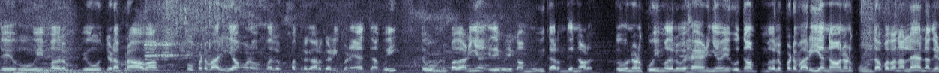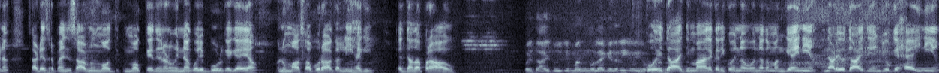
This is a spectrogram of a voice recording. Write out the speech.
ਤੇ ਉਹ ਵੀ ਮਤਲਬ ਪਿਓ ਜਿਹੜਾ ਭਰਾ ਵਾ ਉਹ ਪਟਵਾਰੀ ਆ ਹੁਣ ਮਤਲਬ ਪੱਤਰਕਾਰ ਗਾੜੀ ਬਣਿਆ ਇਦਾਂ ਕੋਈ ਤੇ ਉਹ ਮੈਨੂੰ ਪਤਾ ਨਹੀਂ ਆ ਇਹੋ ਜਿਹੇ ਕੰਮ ਉਹ ਵੀ ਕਰਨ ਦੇ ਨਾਲ। ਤੇ ਉਹਨਾਂ ਨੂੰ ਕੋਈ ਮਤਲਬ ਹੈ ਨਹੀਂ ਆ ਵੀ ਉਦਾਂ ਮਤਲਬ ਪਟਵਾਰੀ ਆ ਨਾ ਉਹਨਾਂ ਨੂੰ ਕੂਨ ਦਾ ਪਤਾ ਨਾ ਲੈਣ ਨਾ ਦੇਣ। ਸਾਡੇ ਸਰਪੰਚ ਸਾਹਿਬ ਨੂੰ ਮੌ- ਮੌਕੇ ਤੇ ਉਹਨਾਂ ਨੂੰ ਇੰਨਾ ਕੁਝ ਬੋਲ ਕੇ ਗਏ ਆ ਉਹਨੂੰ ਮਾਸਾ ਭੁਰਾ ਗੱਲ ਨਹੀਂ ਹੈਗੀ ਇਦਾਂ ਦਾ ਭਰਾ ਉਹ। ਕੋਈ ਦਾਜ ਦੂਜ ਦੀ ਮੰਗ ਨੂੰ ਲੈ ਕੇ ਤਾਂ ਨਹੀਂ ਕੋਈ ਕੋਈ ਦਾਜ ਦੀ ਮੰਗ ਤਾਂ ਕਦੀ ਕੋਈ ਨਾ- ਉਹਨਾਂ ਤੋਂ ਮੰਗਿਆ ਹੀ ਨਹੀਂ ਆ ਨਾਲੇ ਉਹ ਦਾਜ ਦੇਣ ਜੋਗੇ ਹੈ ਹੀ ਨਹੀਂ ਆ।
